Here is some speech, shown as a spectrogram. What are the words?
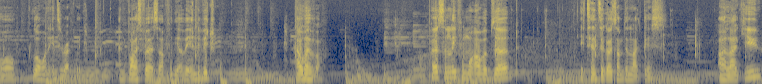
or who I want to interact with, and vice versa for the other individual. However, personally, from what I've observed, it tends to go something like this I like you,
